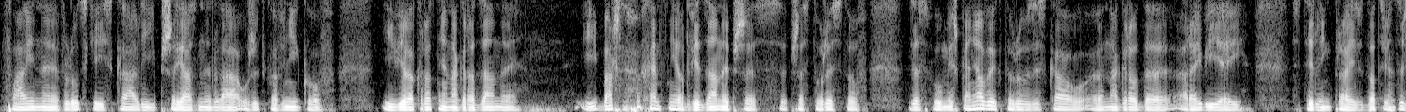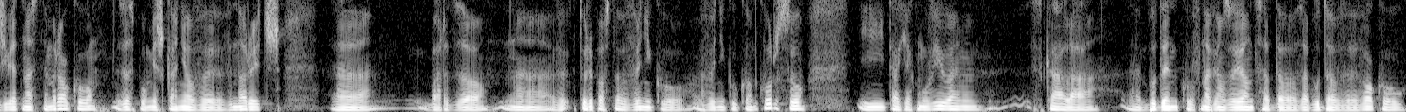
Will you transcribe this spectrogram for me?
fajny w ludzkiej skali, przyjazny dla użytkowników i wielokrotnie nagradzany i bardzo chętnie odwiedzany przez, przez turystów zespół mieszkaniowy, który uzyskał e, nagrodę RIBA Stirling Prize w 2019 roku. Zespół mieszkaniowy w Norwich, e, bardzo, e, który powstał w wyniku, w wyniku konkursu i tak jak mówiłem, skala budynków nawiązująca do zabudowy wokół,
